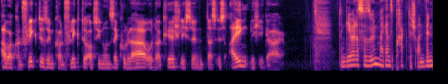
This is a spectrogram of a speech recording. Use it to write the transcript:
Aber Konflikte sind Konflikte, ob sie nun säkular oder kirchlich sind, das ist eigentlich egal. Dann gehen wir das Versöhnen mal ganz praktisch an. Wenn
